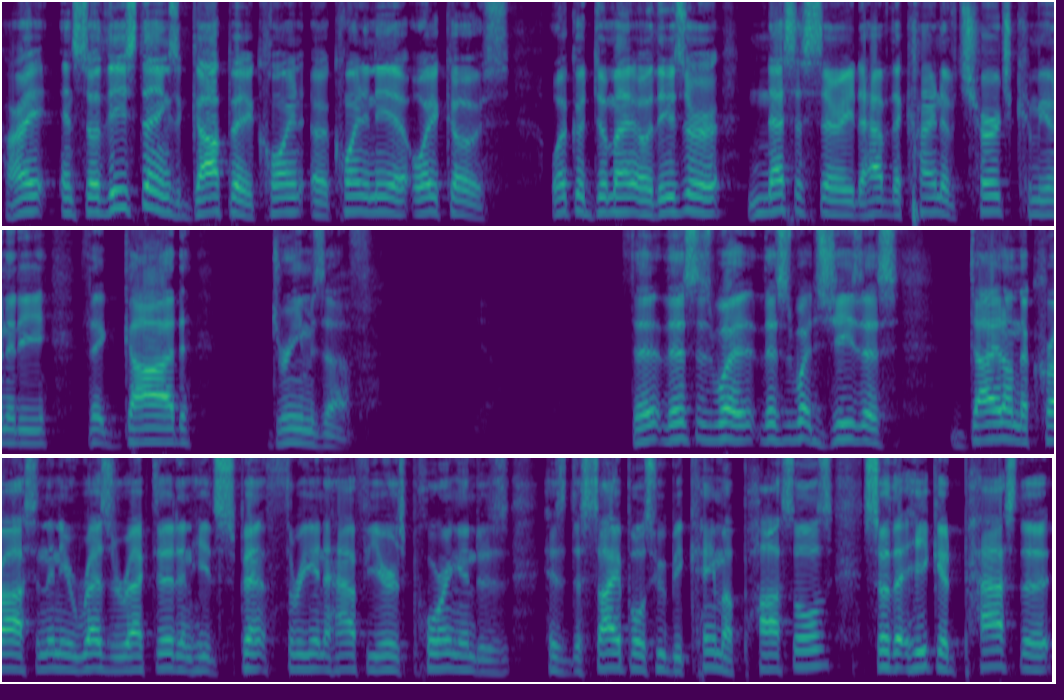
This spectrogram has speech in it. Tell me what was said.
All right, and so these things, agape, koin, uh, koinonia, oikos, oikodomeo, these are necessary to have the kind of church community that God dreams of. This is what, this is what Jesus died on the cross and then he resurrected and he'd spent three and a half years pouring into his, his, disciples who became apostles so that he could pass the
